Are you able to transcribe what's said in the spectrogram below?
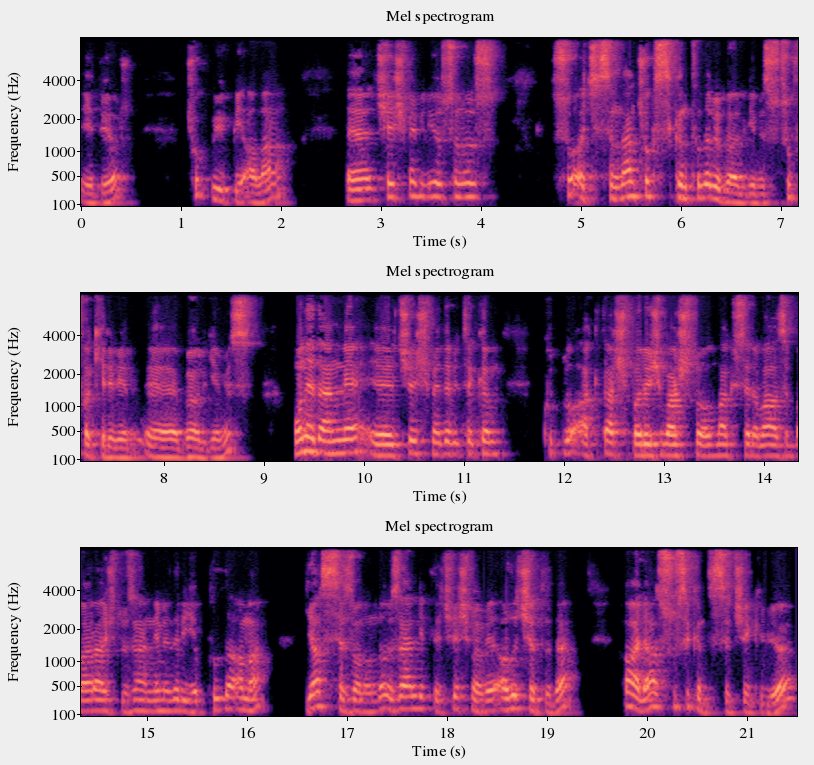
ediyor. Çok büyük bir alan. E, Çeşme biliyorsunuz su açısından çok sıkıntılı bir bölgemiz, su fakiri bir e, bölgemiz. O nedenle e, Çeşme'de bir takım Kutlu Aktaş Barajı başta olmak üzere bazı baraj düzenlemeleri yapıldı ama yaz sezonunda özellikle Çeşme ve Alıçatı'da hala su sıkıntısı çekiliyor.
